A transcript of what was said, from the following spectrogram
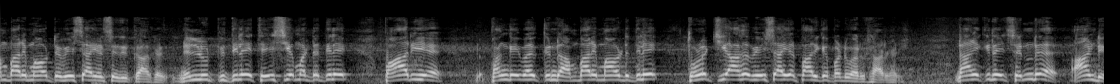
அம்பாறை மாவட்ட விவசாயிகள் செய்திருக்கிறார்கள் நெல் உற்பத்தியிலே தேசிய மட்டத்திலே பாரிய பங்கை வகிக்கின்ற அம்பாறை மாவட்டத்திலே தொடர்ச்சியாக விவசாயிகள் பாதிக்கப்பட்டு வருகிறார்கள். நான் சென்ற ஆண்டு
